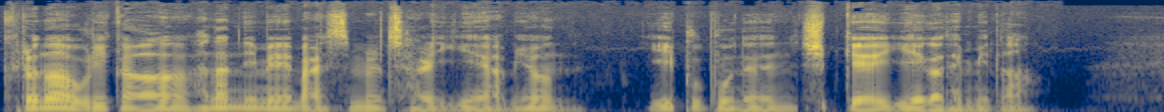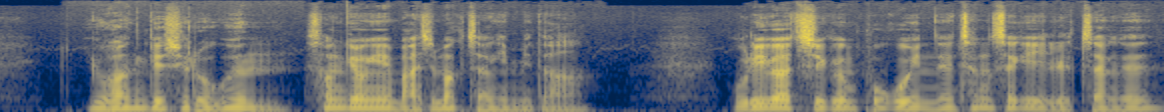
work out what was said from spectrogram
그러나 우리가 하나님의 말씀을 잘 이해하면 이 부분은 쉽게 이해가 됩니다. 요한계시록은 성경의 마지막 장입니다. 우리가 지금 보고 있는 창세기 1장은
